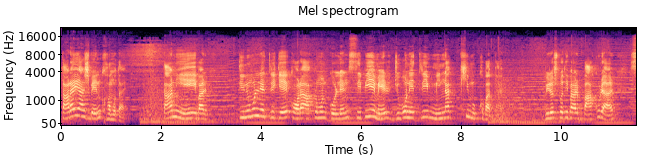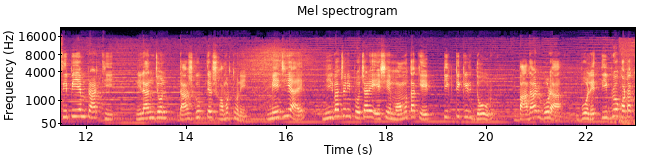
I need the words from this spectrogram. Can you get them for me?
তারাই আসবেন ক্ষমতায়। তা নিয়ে এবার তৃণমূল নেত্রীকে কড়া আক্রমণ করলেন সিপিএমের যুবনেত্রী মীনাক্ষী মুখোপাধ্যায়। বৃহস্পতিবার বাঁকুড়ার সিপিএম প্রার্থী নীলাঞ্জন দাশগুপ্তের সমর্থনে মেজিয়ায় নির্বাচনী প্রচারে এসে মমতাকে টিকটিকির দৌড়, বাদার গোড়া বলে তীব্র কটাক্ষ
